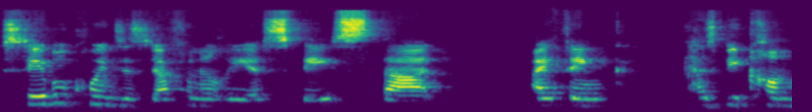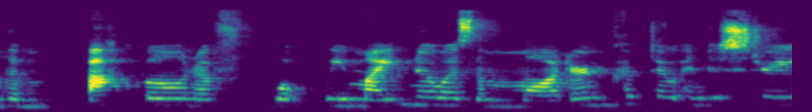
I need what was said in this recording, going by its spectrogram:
stablecoins is definitely a space that I think has become the backbone of what we might know as the modern crypto industry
